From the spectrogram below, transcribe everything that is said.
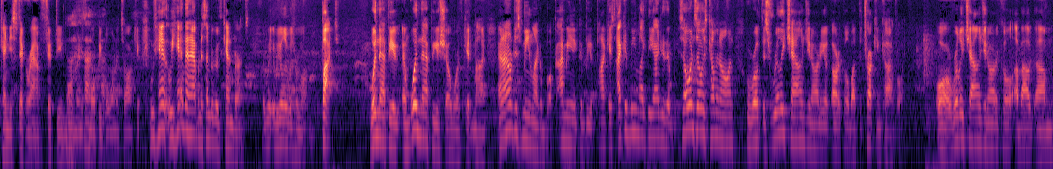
"Can you stick around for 15 more minutes? More people want to talk to you." We've had we had that happen to some degree with Ken Burns. It, it really was remarkable. But wouldn't that be and wouldn't that be a show worth getting behind? And I don't just mean like a book. I mean it could be a podcast. I could mean like the idea that so and so is coming on who wrote this really challenging article about the trucking convoy or a really challenging article about um,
